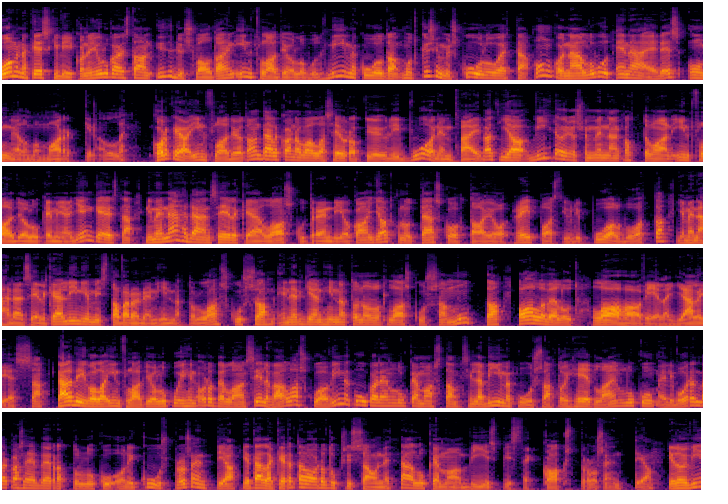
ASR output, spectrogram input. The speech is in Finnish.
Huomenna keskiviikkona julkaistaan Yhdysvaltain inflaatioluvut viime kuulta, mutta kysymys kuuluu, että onko nämä luvut enää edes ongelma markkinalle? Korkea inflaatiota on tällä kanavalla seurattu jo yli vuoden päivät, ja vihdoin jos me mennään katsomaan inflaatiolukemia Jenkeistä, niin me nähdään selkeä laskutrendi, joka on jatkunut tässä kohtaa jo reippaasti yli puoli vuotta, ja me nähdään selkeä linja, missä tavaroiden hinnat on laskussa, energian hinnat on ollut laskussa, mutta palvelut laahaa vielä jäljessä. Tällä viikolla inflaatiolukuihin odotellaan selvää laskua viime kuukauden lukemasta, sillä viime kuussa toi headline-luku, eli vuoden takaisin verrattu luku, oli 6 prosenttia, ja tällä kertaa odotus odotuksissa on, että tämä lukema on 5,2 prosenttia. Ja toi 5,2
